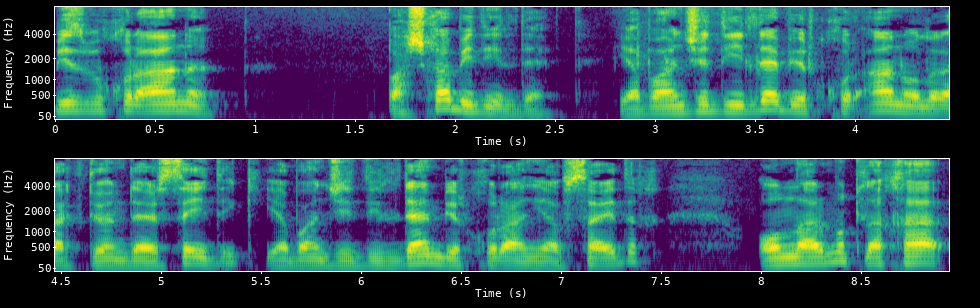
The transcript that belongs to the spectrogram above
biz bu Kur'an'ı başka bir dilde, yabancı dilde bir Kur'an olarak gönderseydik, yabancı dilden bir Kur'an yapsaydık, onlar mutlaka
